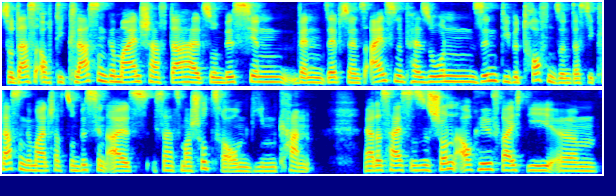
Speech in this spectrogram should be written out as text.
sodass auch die Klassengemeinschaft da halt so ein bisschen, wenn, selbst wenn es einzelne Personen sind, die betroffen sind, dass die Klassengemeinschaft so ein bisschen als, ich sage jetzt mal, Schutzraum dienen kann. Ja, das heißt, es ist schon auch hilfreich, die, ähm,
